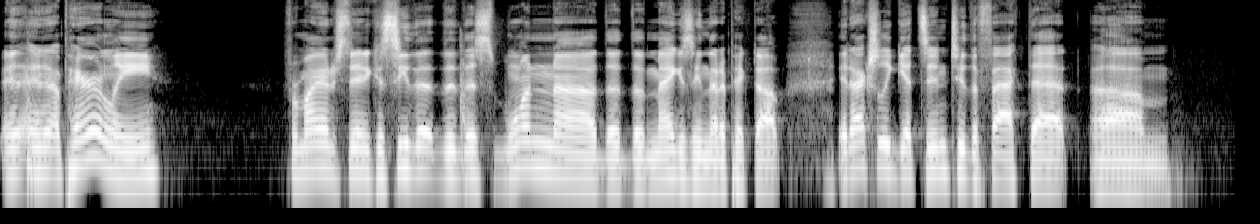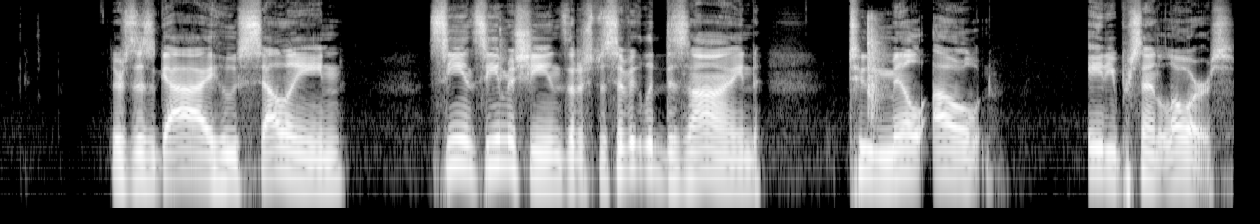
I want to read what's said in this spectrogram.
and, and apparently from my understanding because see the, the this one uh, the the magazine that i picked up it actually gets into the fact that um, there's this guy who's selling cnc machines that are specifically designed to mill out 80% lowers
